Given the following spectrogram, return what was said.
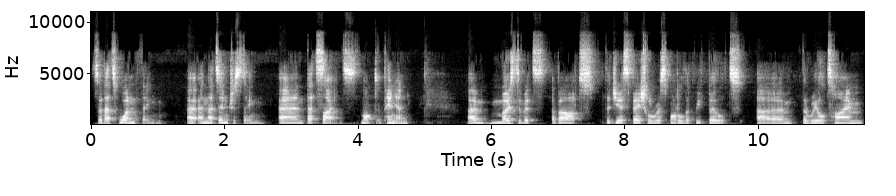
So that's one thing, uh, and that's interesting, and that's science, not opinion. Um, most of it's about the geospatial risk model that we've built, um, the real time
